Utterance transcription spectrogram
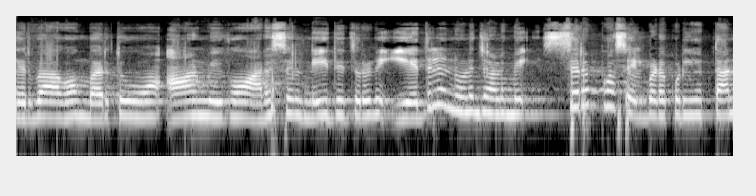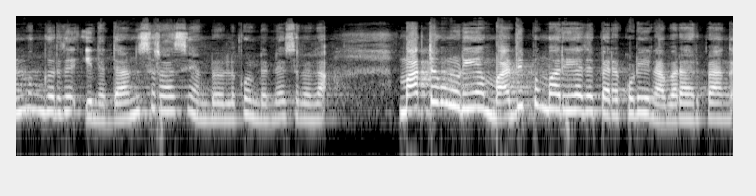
நிர்வாகம் மருத்துவம் ஆன்மீகம் அரசியல் நீதித்துறை எதில் நுழைஞ்சாலுமே சிறப்பாக செயல்படக்கூடிய தன்மைங்கிறது இந்த தனுசு ராசி அன்பர்களுக்கு உண்டுன்னு சொல்லலாம். மற்றவங்களுடைய மதிப்பு மரியாதை பெறக்கூடிய நபராக இருப்பாங்க.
